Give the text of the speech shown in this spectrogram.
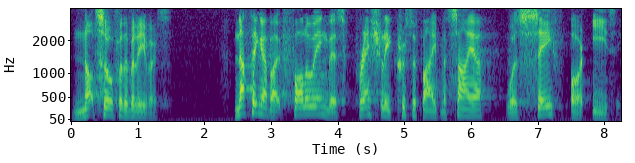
Not so for the believers. Nothing about following this freshly crucified Messiah was safe or easy.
